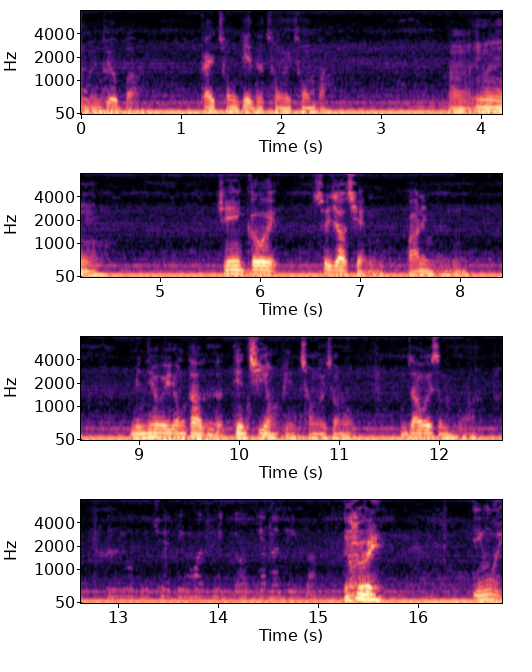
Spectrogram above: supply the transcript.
我们就把该充电的充一充吧，嗯，因为建议各位睡觉前把你们明天会用到的电器用品充一充，你知道为什么吗？因为不确定会去有电的地方。对，因为。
